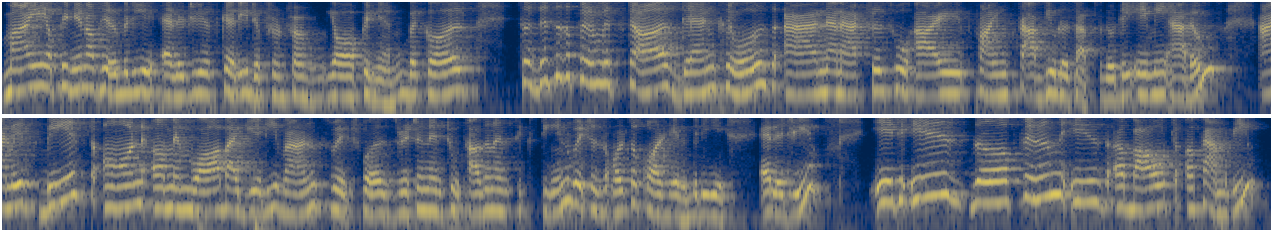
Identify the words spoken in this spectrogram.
my opinion of Hillbilly Elegy is clearly different from your opinion because so this is a film with stars Glenn Close and an actress who I find fabulous, absolutely, Amy Adams. And it's based on a memoir by J.D. Vance, which was written in 2016, which is also called Hillbilly Elegy. It is, the film is about a family,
